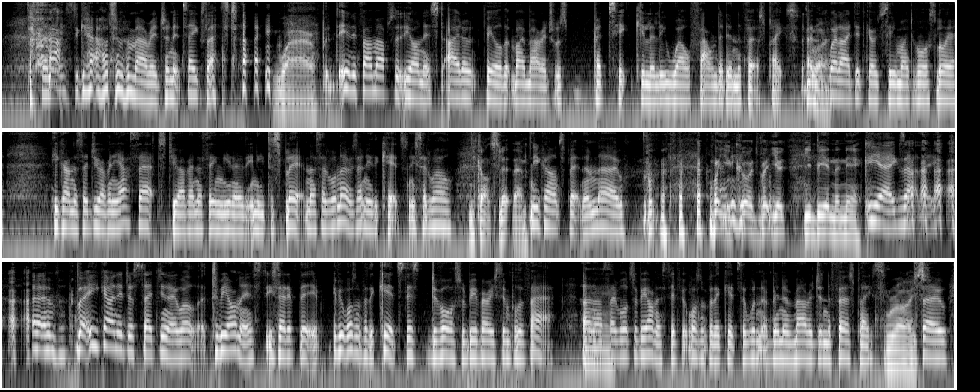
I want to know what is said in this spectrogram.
than it is to get out of a marriage, and it takes less time. Wow. But and if I'm absolutely honest, I don't feel that my marriage was particularly well founded in the first place. And Right. when I did go to see my divorce lawyer, he kind of said, "Do you have any assets? Do you have anything you know that you need to split?" And I said, "Well, no, it's only the kids." And he said, "Well, You can't split them. you can't split them, no." well, you could, but you'd you'd be in the nick. Yeah, exactly. um, but he kind of just said, you know, well, to be honest, he said if the if, if it wasn't for the kids, this divorce would be a very simple affair. And I hmm. said, well, to be honest, if it wasn't for the kids, there wouldn't have been a marriage in the first place. Right. So,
